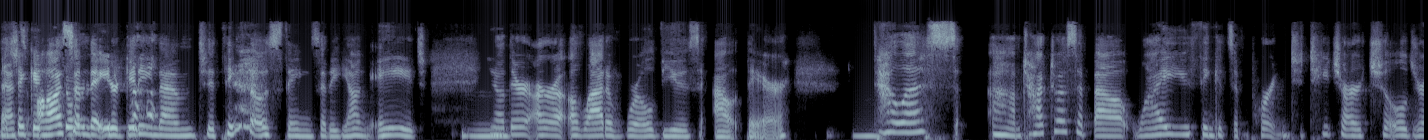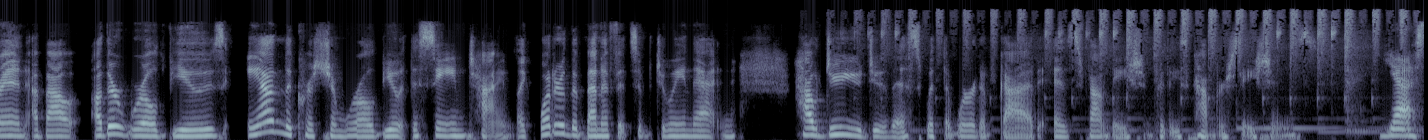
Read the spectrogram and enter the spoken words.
that's awesome story. that you're getting them to think those things at a young age. Mm. You know, mm. there are a, a lot of worldviews out there. Mm. Tell us, um, talk to us about why you think it's important to teach our children about other worldviews and the Christian worldview at the same time. Like, what are the benefits of doing that? And how do you do this with the Word of God as foundation for these conversations? Yes.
